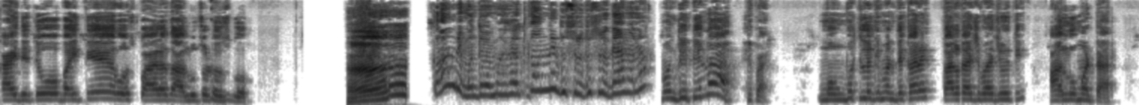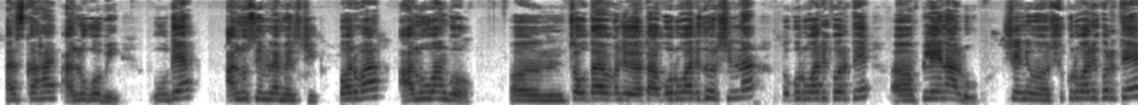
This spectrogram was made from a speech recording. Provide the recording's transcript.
काय देते हो बाई ते? रोज पाहायला तर आलूचं ढोस गो मग देते ना. हे पाय मग म्हटलं की म्हणते का रे काल कायची भाजी होती? आलू मटार. आज का आहे आलू गोबी. उद्या आलू सिमला मिरची. परवा आलू वांगो. अं, म्हणजे आता गुरुवारी धरशील ना तर गुरुवारी करते प्लेन आलू. शनि शुक्रवारी करते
